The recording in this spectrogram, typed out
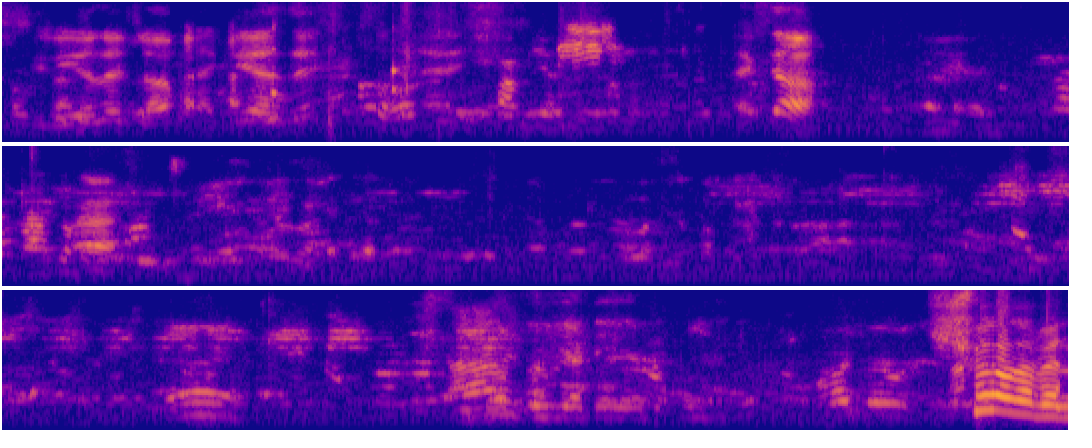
সিরিয়ালে সব একই আছে? একটা হ্যাঁ। সোজা যাবেন।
